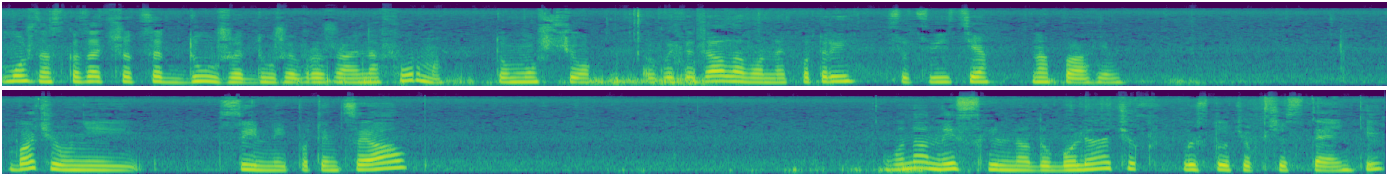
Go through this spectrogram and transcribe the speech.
Можна сказати, що це дуже-дуже врожайна форма, тому що викидала вони по три суцвіття на пагін. Бачу в ній сильний потенціал. Вона не схильна до болячок, листочок чистенький,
